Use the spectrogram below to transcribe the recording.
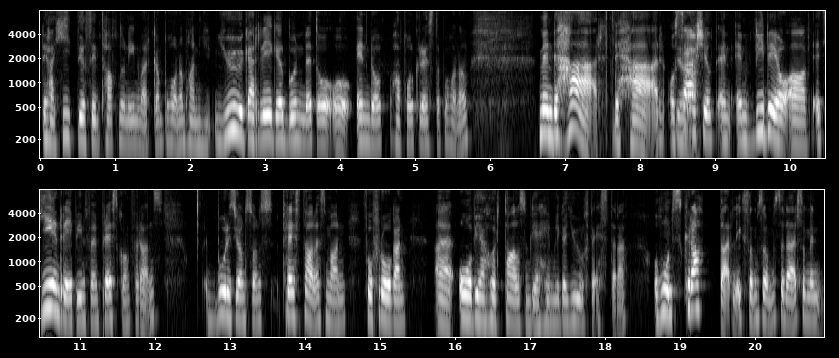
Det har hittills inte haft någon inverkan på honom. Han ljuger regelbundet och, och ändå har folk röstat på honom. Men det här, det här, och särskilt en, en video av ett genrep inför en presskonferens. Boris Johnsons presstalesman får frågan eh, Åh, vi har hört talas om de här hemliga julfesterna. Och hon skrattar liksom som, sådär, som en,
